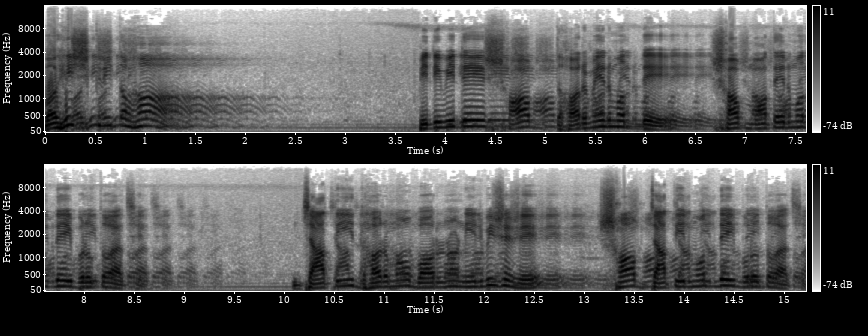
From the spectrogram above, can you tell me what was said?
বহিষ্কৃত হ। পৃথিবীতে সব ধর্মের মধ্যে, সব মতের মধ্যেই ব্রত আছে। জাতি, ধর্ম, বর্ণ নির্বিশেষে সব জাতির মধ্যেই ব্রত আছে।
